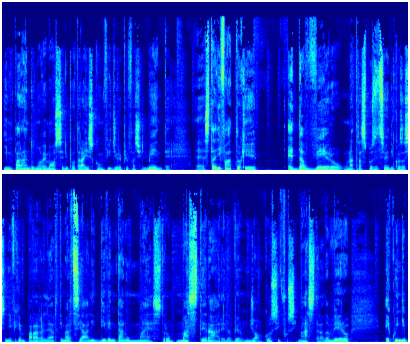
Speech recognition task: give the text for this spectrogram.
imparando nuove mosse li potrai sconfiggere più facilmente. Eh, sta di fatto che è davvero una trasposizione di cosa significa imparare le arti marziali, diventare un maestro, masterare davvero un gioco, si, si mastera davvero, e quindi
